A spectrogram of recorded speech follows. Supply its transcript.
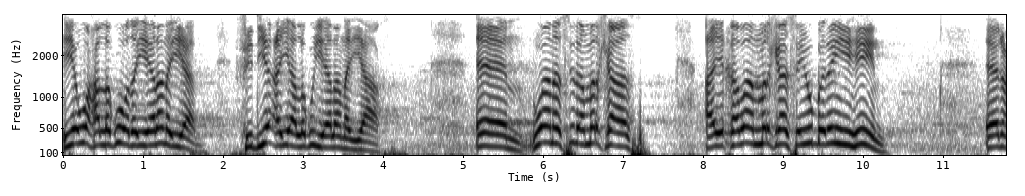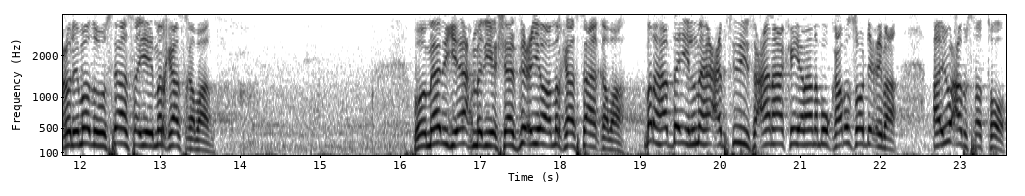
iyo waxa lagu wada yeelanayaa fidye ayaa lagu yeelanayaa waana sida markaas ay qabaan markaas ay u badan yihiin. Culimmadu sidaas ayay markaas qabaan. Oo maalig iyo axmed iyo shaaficiya baa markaas saa qabaa mar hadday ilmaha cabsidiisa caanaha ka yaraan ama u kaaba soo dhiciba ay u cabsato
